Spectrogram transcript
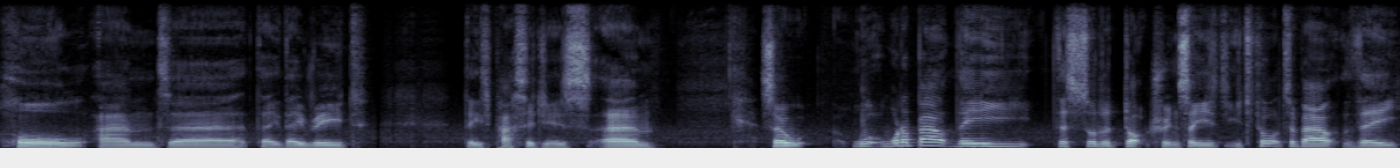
hall and uh, they they read these passages. Um, so w- what about the the sort of doctrine? So you you talked about the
